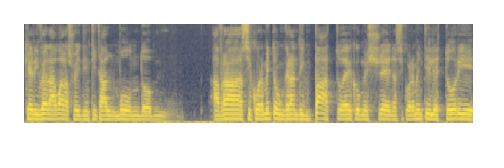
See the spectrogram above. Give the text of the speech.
che rivelava la sua identità al mondo. Avrà sicuramente un grande impatto eh, come scena, sicuramente i lettori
